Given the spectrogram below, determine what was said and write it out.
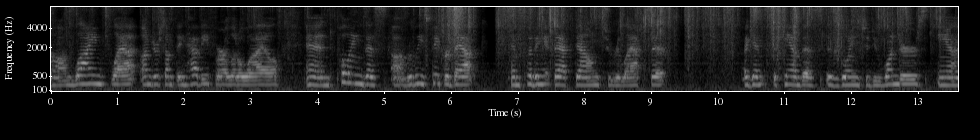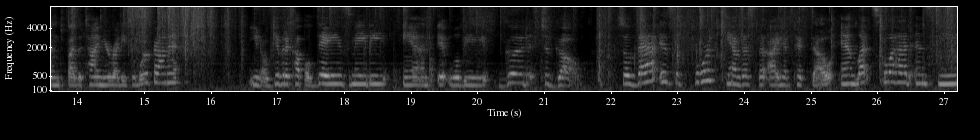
um, lying flat under something heavy for a little while and pulling this uh, release paper back and putting it back down to relax it against the canvas is going to do wonders and by the time you're ready to work on it you know give it a couple days maybe and it will be good to go so that is the fourth canvas that I had picked out. And let's go ahead and see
